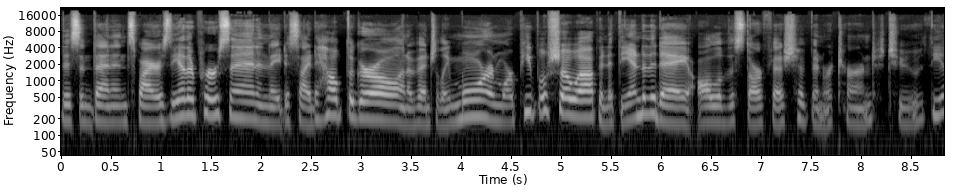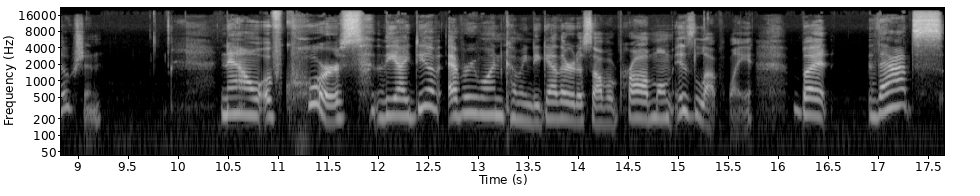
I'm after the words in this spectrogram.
This then inspires the other person, and they decide to help the girl, and eventually more and more people show up, and at the end of the day, all of the starfish have been returned to the ocean. Now, of course, the idea of everyone coming together to solve a problem is lovely, but that's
